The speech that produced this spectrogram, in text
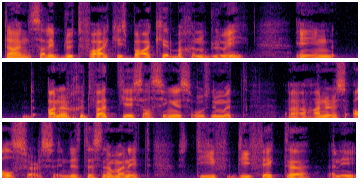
dan sal die bloedvaatjies baie keer begin bloei en ander goed wat jy sal sien is ons noem dit uh Hanner's ulcers en dit is nou maar net die defekte in die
